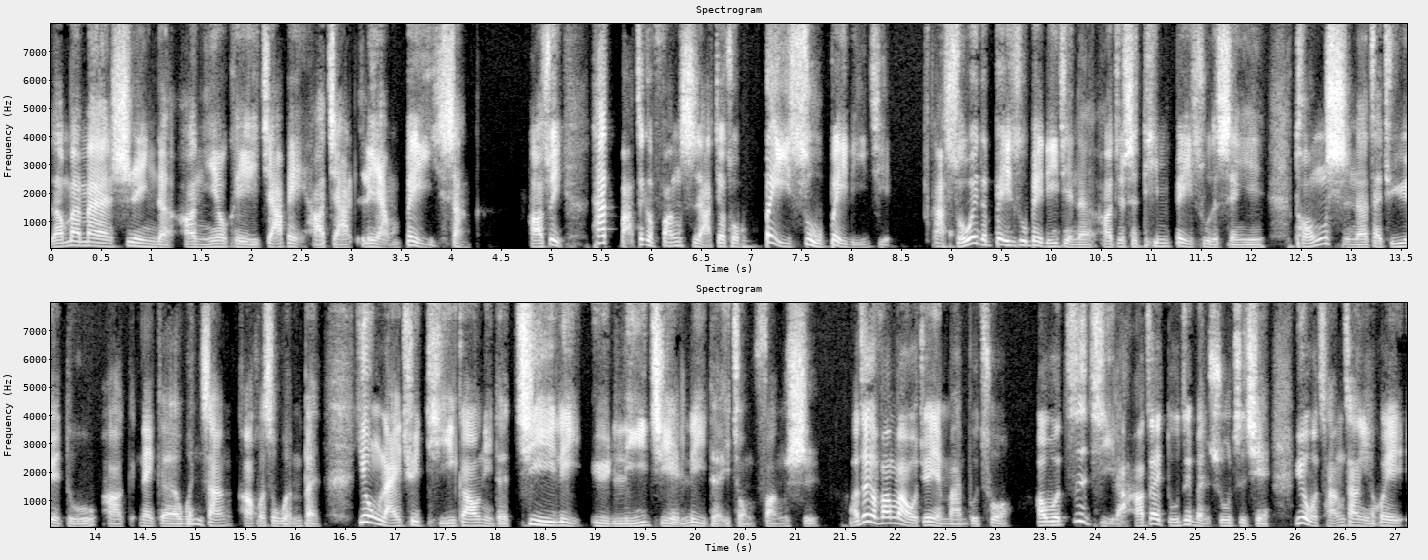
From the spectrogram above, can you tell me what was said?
然后慢慢适应的啊，你又可以加倍啊，加两倍以上。好，所以他把这个方式啊叫做倍速被理解啊。所谓的倍速被理解呢，啊就是听倍速的声音，同时呢再去阅读啊那个文章啊或是文本，用来去提高你的记忆力与理解力的一种方式啊。这个方法我觉得也蛮不错。啊，我自己啦，好，在读这本书之前，因为我常常也会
